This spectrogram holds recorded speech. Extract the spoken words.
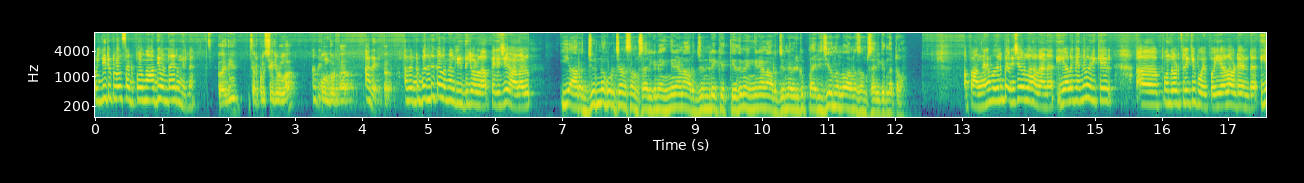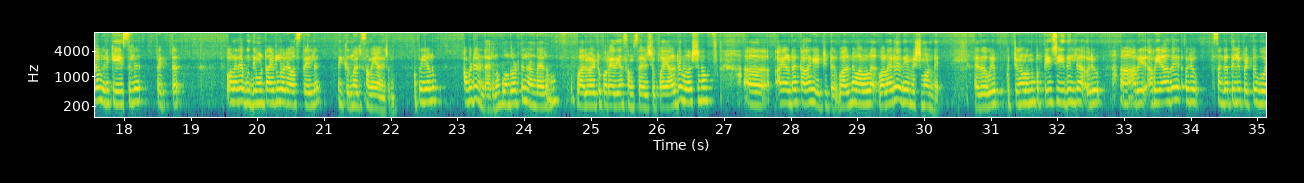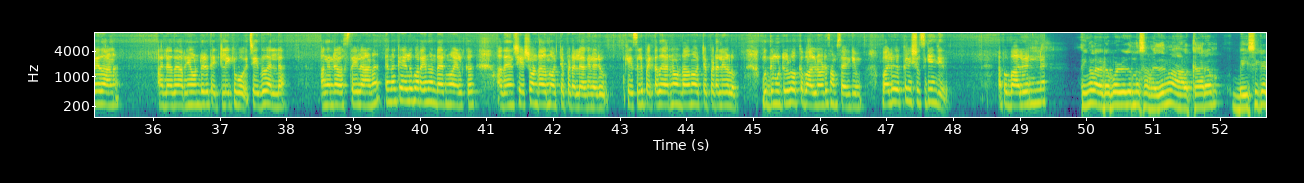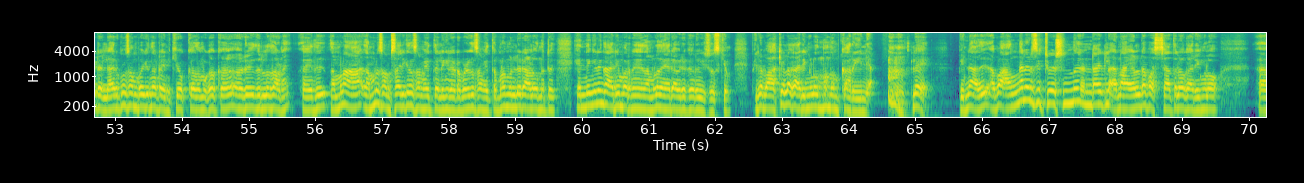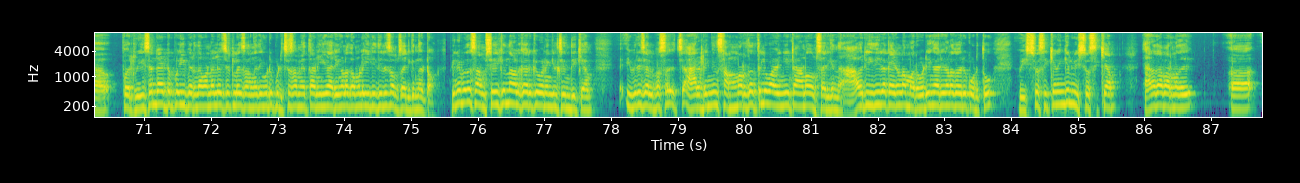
വലിയൊരു ക്ലോസ് അടുപ്പൊന്നും ആദ്യം ഉണ്ടായിരുന്നില്ല. അതായത് ചെറുപ്പശ്ശേരിയുള്ള അതെ. അതുകൊണ്ട് ബന്ധുക്കൾ എന്ന രീതിയിലുള്ള പരിചയമാണ്. ഈ അർജുനെ കുറിച്ചാണ് സംസാരിക്കുന്നത്. എങ്ങനെയാണ് അർജുനിലേക്ക് എത്തിയതും? എങ്ങനെയാണ് അർജുൻ അവർക്ക് പരിചയം എന്നുള്ളതാണ് സംസാരിക്കുന്നത് കേട്ടോ അപ്പൊ അങ്ങനെ മുതൽ പരിചയമുള്ള ആളാണ്. ഇയാൾ ഞങ്ങൾ ഒരിക്കൽ പൂന്തോട്ടത്തിലേക്ക് പോയപ്പോ ഇയാൾ അവിടെ ഉണ്ട്. ഇയാൾ ഒരു കേസിൽ പെട്ട് വളരെ ബുദ്ധിമുട്ടായിട്ടുള്ള ഒരു അവസ്ഥയിൽ നിൽക്കുന്ന ഒരു സമയമായിരുന്നു. അപ്പൊ ഇയാൾ അവിടെ ഉണ്ടായിരുന്നു പൂന്തോട്ടത്തിലുണ്ടായിരുന്നു ബാലുമായിട്ട് കുറേ അധികം സംസാരിച്ചു. അപ്പൊ അയാളുടെ വേർഷൻ ഓഫ് അയാളുടെ കഥ കേട്ടിട്ട് ബാലിന് വളരെ വളരെയധികം വിഷമമുണ്ട്. അതായത് ഒരു കുറ്റങ്ങളൊന്നും പ്രത്യേകിച്ച് ചെയ്തില്ല ഒരു അറി- അറിയാതെ ഒരു സംഘത്തിൽ പെട്ടുപോയതാണ്. അല്ലാതെ അറിഞ്ഞുകൊണ്ട് ഒരു തെറ്റിലേക്ക് പോയി ചെയ്തതല്ല. അങ്ങനെ ഒരു അവസ്ഥയിലാണ് എന്നൊക്കെ അയാൾ പറയുന്നുണ്ടായിരുന്നു അയാൾക്ക്. അതിനുശേഷം ഉണ്ടാകുന്ന ഒറ്റപ്പെടൽ അങ്ങനെ ഒരു കേസിൽ പെട്ടത് കാരണം ഉണ്ടാകുന്ന ഒറ്റപ്പെടലുകളും ബുദ്ധിമുട്ടുകളും ഒക്കെ ബാലുവിനോട് സംസാരിക്കും. ബാലു ഇതൊക്കെ വിശ്വസിക്കുകയും ചെയ്തു. അപ്പൊ ബാലുവിനെ നിങ്ങൾ ഇടപഴകുന്ന സമയത്ത് നിങ്ങൾ ആൾക്കാരെ ബേസിക്കായിട്ട് എല്ലാവർക്കും സംഭവിക്കുന്ന കേട്ടോ എനിക്കൊക്കെ നമുക്കൊക്കെ ഒരു ഇതുള്ളതാണ്. അതായത് നമ്മൾ നമ്മൾ സംസാരിക്കുന്ന സമയത്ത് അല്ലെങ്കിൽ ഇടപഴകുന്ന സമയത്ത് നമ്മുടെ മുന്നിൽ ഒരാൾ വന്നിട്ട് എന്തെങ്കിലും കാര്യം പറഞ്ഞു കഴിഞ്ഞാൽ നമ്മൾ നേരെ അവരെ കയറി വിശ്വസിക്കും. പിന്നെ ബാക്കിയുള്ള കാര്യങ്ങളൊന്നും നമുക്കറിയില്ല. അല്ലേ? പിന്നെ അത് അപ്പോൾ അങ്ങനെ ഒരു സിറ്റുവേഷൻ ഉണ്ടായിട്ടില്ല. കാരണം അയാളുടെ പശ്ചാത്തലമോ കാര്യങ്ങളോ ഇപ്പോൾ റീസെന്റ് ആയിട്ട് ഇപ്പോൾ ഈ പെരുന്തമണ്ണയിൽ വെച്ചിട്ടുള്ള സംഗതി കൂടി പിടിച്ച സമയത്താണ് ഈ കാര്യങ്ങളൊക്കെ നമ്മൾ ഈ രീതിയിൽ സംസാരിക്കുന്നത് കേട്ടോ. പിന്നെ ഇപ്പോൾ ഇത് സംശയിക്കുന്ന ആൾക്കാർക്ക് വേണമെങ്കിൽ ചിന്തിക്കാം. ഇവർ ചിലപ്പോൾ ആരുടെയും സമ്മർദ്ദത്തിൽ വഴങ്ങിയിട്ടാണോ സംസാരിക്കുന്നത്. ആ ഒരു രീതിയിലൊക്കെ അതിനുള്ള മറുപടിയും കാര്യങ്ങളൊക്കെ അവർ കൊടുത്തു. വിശ്വസിക്കണമെങ്കിൽ വിശ്വസിക്കാം. ഞാനതാ പറഞ്ഞത്.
